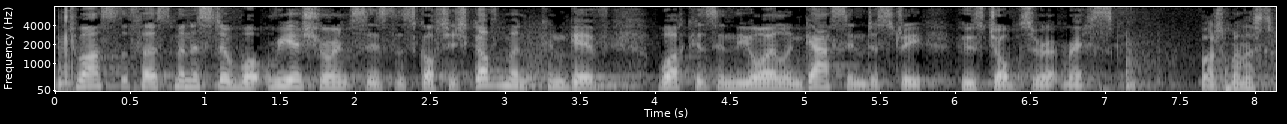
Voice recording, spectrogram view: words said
To ask the First Minister what reassurances the Scottish Government can give workers in the oil and gas industry whose jobs are at risk. First Minister.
